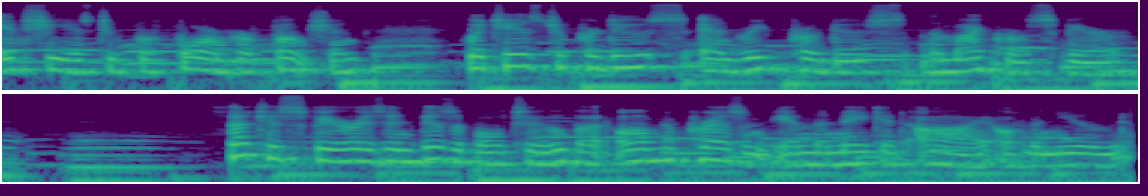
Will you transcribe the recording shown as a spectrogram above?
if she is to perform her function, which is to produce and reproduce the microsphere. Such a sphere is invisible to but omnipresent in the naked eye of the nude.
